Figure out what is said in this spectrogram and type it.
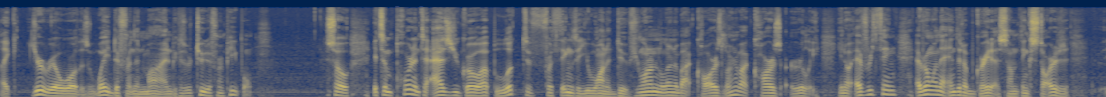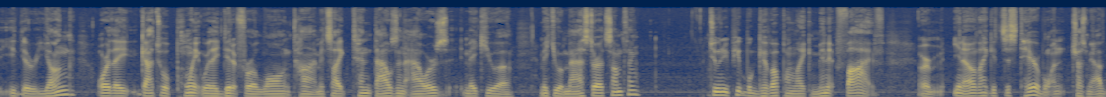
Like your real world is way different than mine because we're two different people so it's important to, as you grow up, look to, for things that you want to do. If you want to learn about cars, learn about cars early. You know, everything, everyone that ended up great at something started either young or they got to a point where they did it for a long time. It's like 10,000 hours make you a make you a master at something. Too many people give up on like minute 5 or you know, like it's just terrible and trust me, I've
